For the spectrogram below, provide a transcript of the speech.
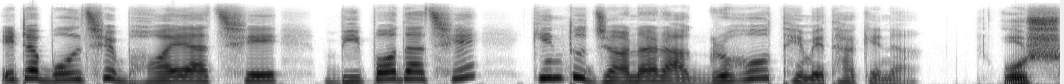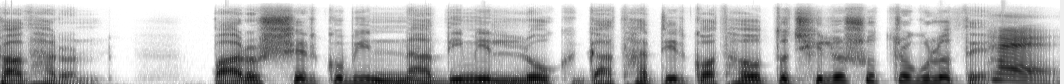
এটা বলছে ভয় আছে বিপদ আছে কিন্তু জানার আগ্রহও থেমে থাকে না। অসাধারণ। পারস্যের কবি নাদিমের লোক গাথাটির কথাও তো ছিল সূত্রগুলোতে। হ্যাঁ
